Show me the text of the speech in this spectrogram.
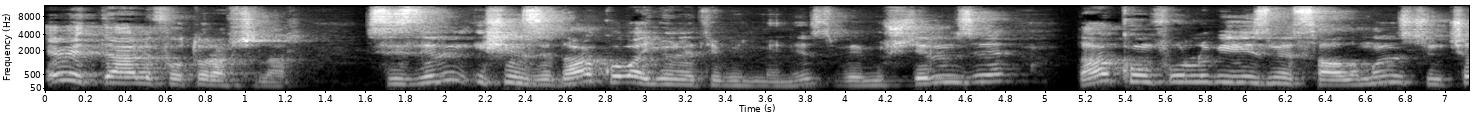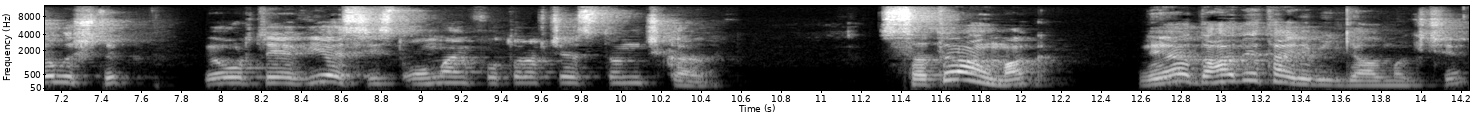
Evet değerli fotoğrafçılar, sizlerin işinizi daha kolay yönetebilmeniz ve müşterinize daha konforlu bir hizmet sağlamanız için çalıştık ve ortaya ViaSys online fotoğrafçı asistanını çıkardık. Satın almak veya daha detaylı bilgi almak için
